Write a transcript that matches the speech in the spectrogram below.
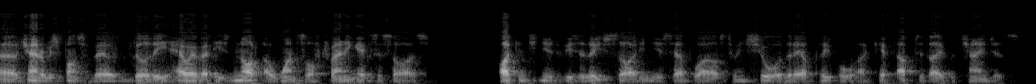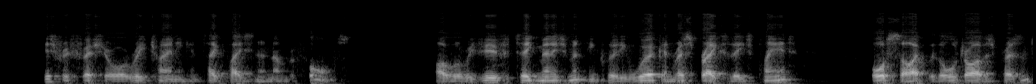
uh, chain of responsibility, however, is not a once-off training exercise. I continue to visit each site in New South Wales to ensure that our people are kept up to date with changes. This refresher or retraining can take place in a number of forms. I will review fatigue management, including work and rest breaks at each plant or site with all drivers present,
